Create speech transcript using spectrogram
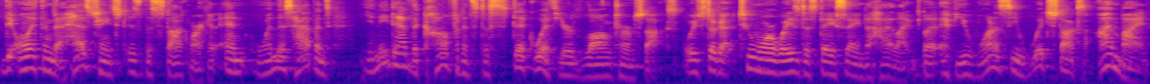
The only thing that has changed is the stock market. And when this happens, you need to have the confidence to stick with your long-term stocks. We've still got two more ways to stay sane to highlight, but if you want to see which stocks I'm buying,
